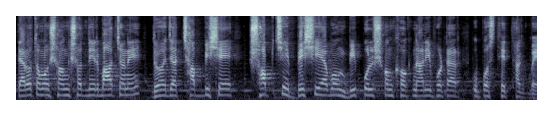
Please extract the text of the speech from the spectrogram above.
তেরোতম সংসদ নির্বাচনে দু হাজার ছাব্বিশে সবচেয়ে বেশি এবং বিপুল সংখ্যক নারী ভোটার উপস্থিত থাকবে।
